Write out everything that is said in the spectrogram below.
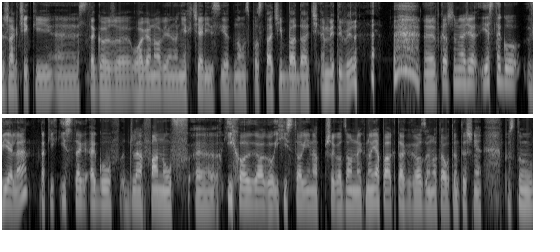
żarciki z tego, że Warrenowie no, nie chcieli z jedną z postaci badać Amityville. E, w każdym razie jest tego wiele, takich easter eggów dla fanów e, i horroru, i historii nadprzyrodzonych. No ja po aktach grozy, no to autentycznie po prostu,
